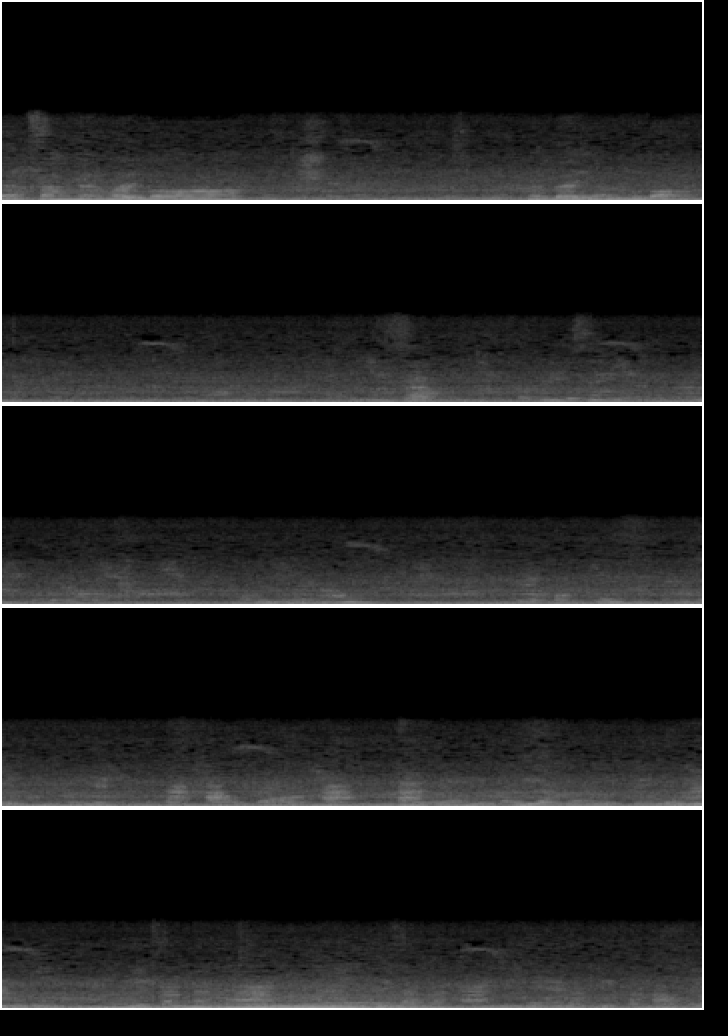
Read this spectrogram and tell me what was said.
อยากสร้างหนังไว้บอกอยากได้หยังมีบอกเศร้าปีซีคุณไม่เฮาเดี๋ยวขอบคุณเย็ดค่าเข่าแต่ค่าค่าเดี๋ยวเอื้อมาดูติดนั่งเรียนสัมปทานเรียนสัมปทานนี่แม่น่ะคือค่าเข่าแต่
